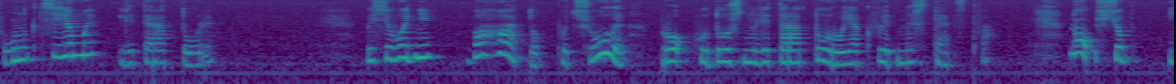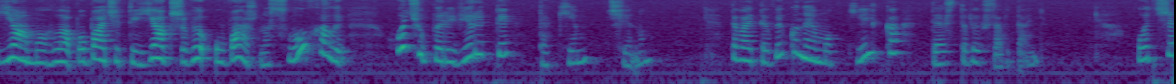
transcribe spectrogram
функціями літератури. Ви сьогодні багато почули про художню літературу як вид мистецтва. Ну, щоб я могла побачити, як же ви уважно слухали, хочу перевірити таким чином. Давайте виконаємо кілька тестових завдань. Отже,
